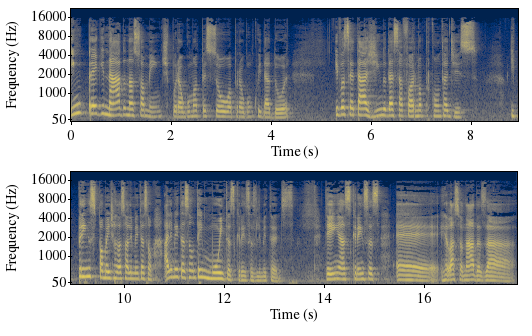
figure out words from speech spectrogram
impregnado na sua mente por alguma pessoa, por algum cuidador, e você está agindo dessa forma por conta disso e principalmente em relação à alimentação. A alimentação tem muitas crenças limitantes. Tem as crenças é, relacionadas a.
